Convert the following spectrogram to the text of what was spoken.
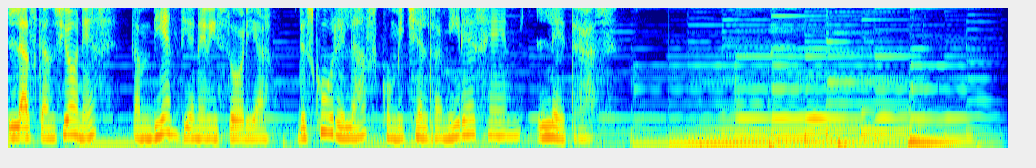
Las canciones también tienen historia. Descúbrelas con Michelle Ramírez en Letras.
